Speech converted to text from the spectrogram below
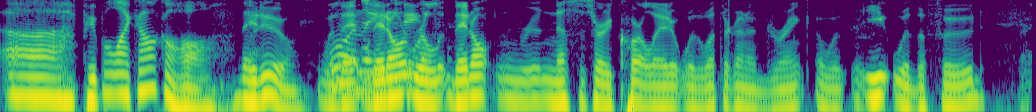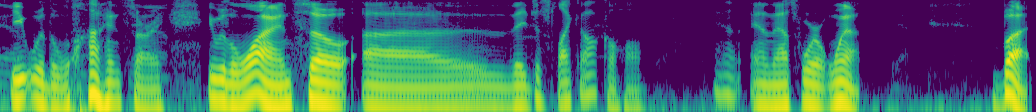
Uh, people like alcohol. They do. Well, they, they, they- don't. they- they don't re- necessarily correlate it with what they're going to drink, uh, with, eat with the food, eat with the wine. Sorry, eat with the wine. So uh, they just like alcohol, yeah, and that's where it went. But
